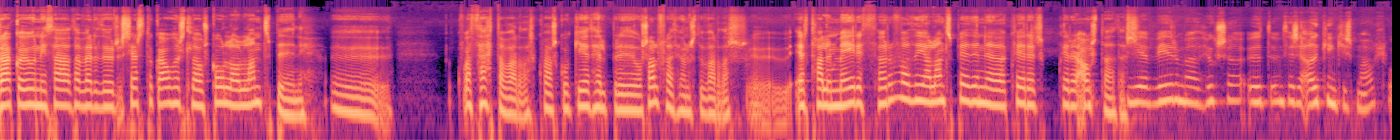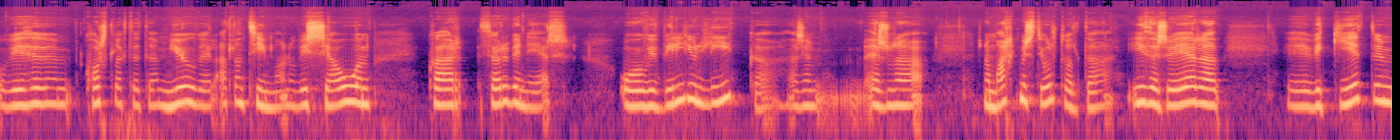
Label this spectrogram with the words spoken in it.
raka augun í það að það verður sérstök áhersla á skóla á landsbyðinni. Uh, hvað þetta varðar? Hvað sko geðhelbriði og sálfræðþjónustu varðar? Uh, er talin meiri þörf á því á landsbyðinni eða hver er, hver er ástæða þess? Já, við erum að hugsa um þessi aðgengismál og við höfum kortlagt þetta mjög vel allan tíman og við sjáum hvar þörfin er og við viljum líka, það sem er svona, svona markmið stjórnvalda í þessu er að e, við getum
